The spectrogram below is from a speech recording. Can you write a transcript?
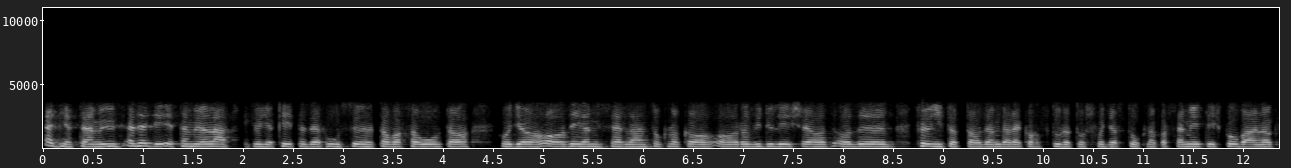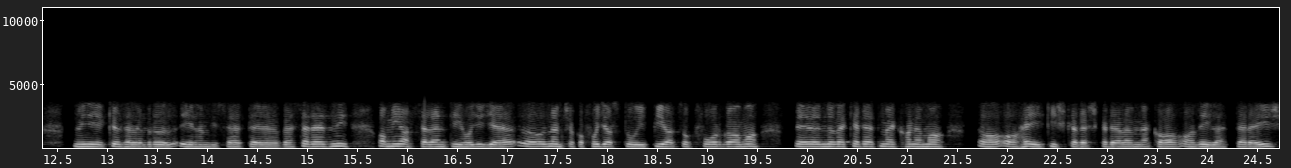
Egyértelmű, ez egyértelműen látszik, hogy a 2020 tavasza óta, hogy az élelmiszerláncoknak a, a rövidülése az, az fölnyitotta az emberek, a tudatos fogyasztóknak a szemét, és próbálnak minél közelebbről élelmiszert beszerezni, ami azt jelenti, hogy ugye nem csak a fogyasztói piacok forgalma növekedett meg, hanem a, a, a helyi kiskereskedelemnek a, az élettere is.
